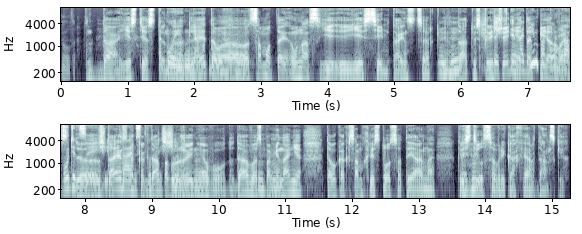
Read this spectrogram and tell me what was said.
Ну, вот. Да, естественно. Такой Для этого само у нас есть семь таинств церкви, угу. да, то есть крещение то есть это первое э, таинство, когда крещения. погружение в воду, да, воспоминание угу. того, как сам Христос от Иоанна крестился угу. в реках Иорданских.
